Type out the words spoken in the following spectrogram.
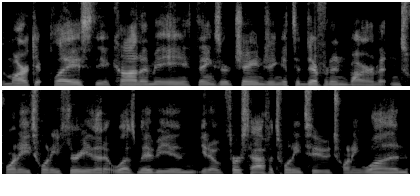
the marketplace, the economy, things are changing. It's a different environment in 2023 than it was maybe in, you know, first half of 22, 21.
